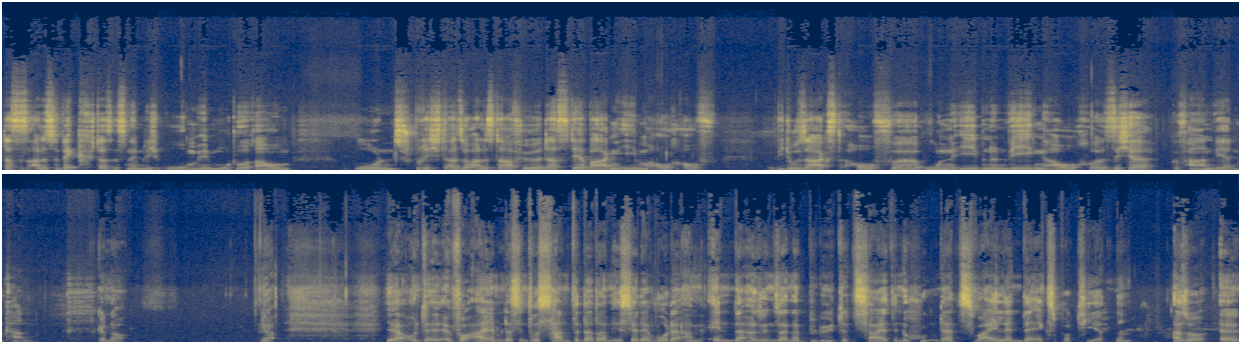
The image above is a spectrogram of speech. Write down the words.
das ist alles weg. Das ist nämlich oben im Motorraum und spricht also alles dafür, dass der Wagen eben auch auf, wie du sagst, auf äh, unebenen Wegen auch äh, sicher gefahren werden kann. Genau. Ja. Ja, und äh, vor allem das Interessante daran ist ja, der wurde am Ende, also in seiner Blütezeit, in 102 Länder exportiert. Ne? Also äh,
